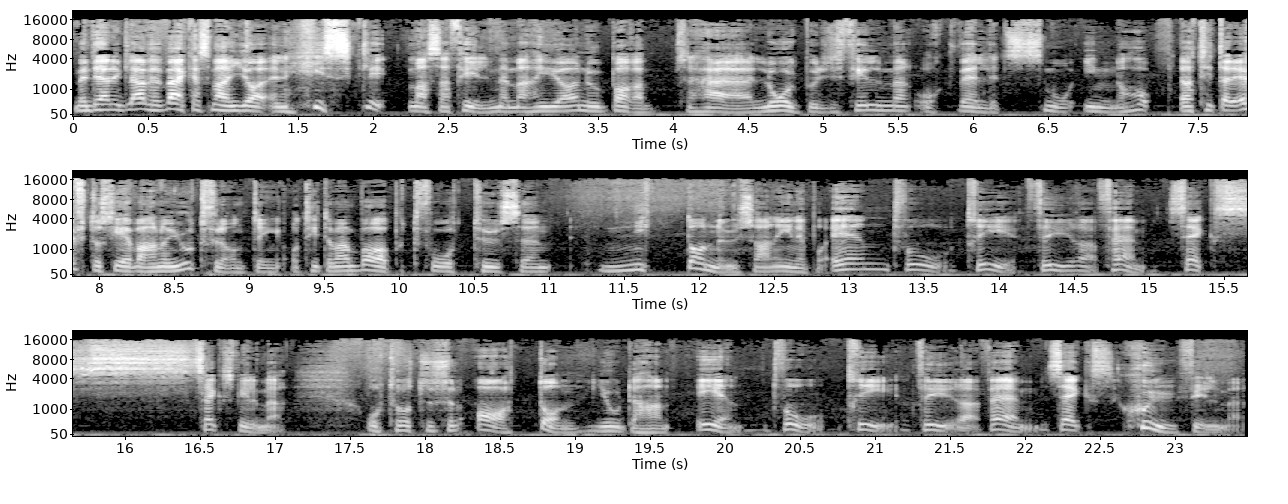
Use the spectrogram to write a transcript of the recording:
Men Danny Glover verkar som att han gör en hisklig massa filmer men han gör nog bara så här lågbudgetfilmer och väldigt små inhopp. Jag tittade efter och ser vad han har gjort för någonting och tittar man bara på 2019 nu så är han inne på en, två, tre, fyra, fem, sex, sex filmer. Och 2018 gjorde han en, två, tre, fyra, fem, sex, sju filmer.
